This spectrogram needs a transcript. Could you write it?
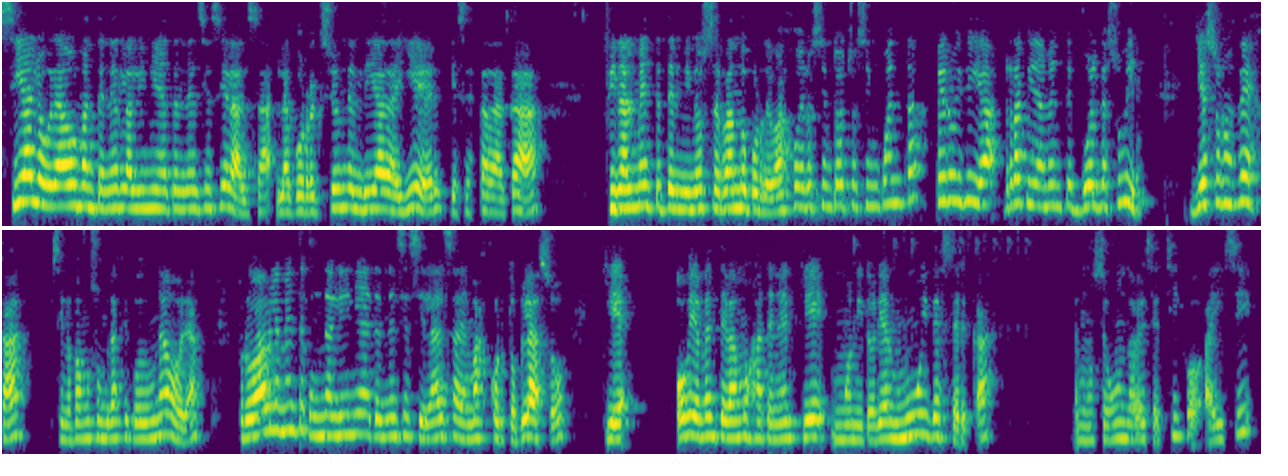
sí ha logrado mantener la línea de tendencia hacia el alza. La corrección del día de ayer, que es esta de acá, finalmente terminó cerrando por debajo de los 108.50, pero hoy día rápidamente vuelve a subir. Y eso nos deja, si nos vamos a un gráfico de una hora, probablemente con una línea de tendencia hacia el alza de más corto plazo, que obviamente vamos a tener que monitorear muy de cerca. Dame un segundo a ver si chico, ahí sí.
